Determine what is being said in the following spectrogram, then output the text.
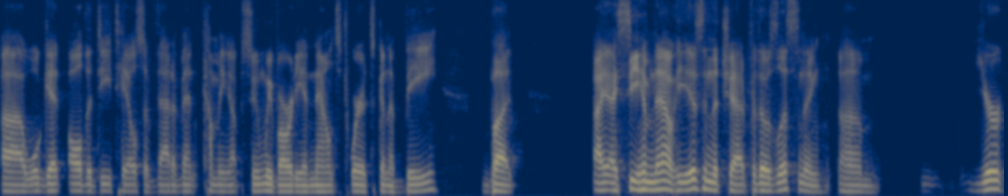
Uh, we'll get all the details of that event coming up soon. We've already announced where it's to be, but I, I, see him now. He is in the chat for those listening. Um, you're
